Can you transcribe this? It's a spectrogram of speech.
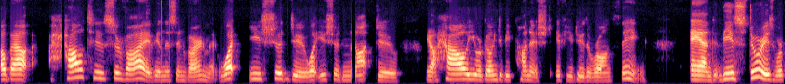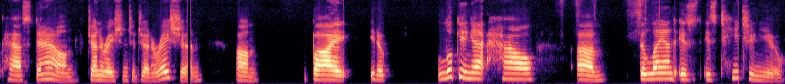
about how to survive in this environment, what you should do, what you should not do, you know, how you are going to be punished if you do the wrong thing. And these stories were passed down generation to generation um, by you know looking at how um, the land is is teaching you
